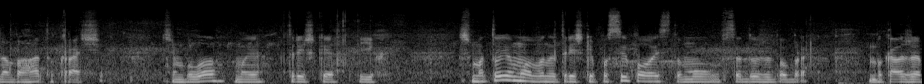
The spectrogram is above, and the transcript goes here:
набагато краще, чим було. Ми трішки їх шматуємо, вони трішки посипались, тому все дуже добре. БК вже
